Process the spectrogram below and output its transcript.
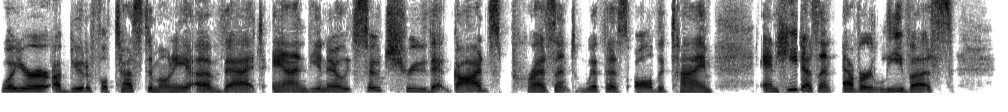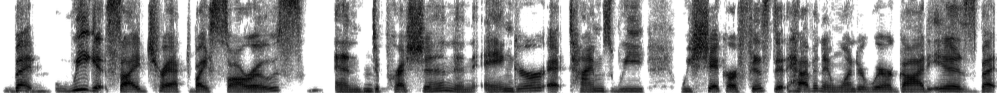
well, you're a beautiful testimony of that. And, you know, it's so true that God's present with us all the time, and He doesn't ever leave us. but Mm-hmm. we get sidetracked by sorrows and Mhm. depression and anger at times we we shake our fist at heaven and wonder where god is but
